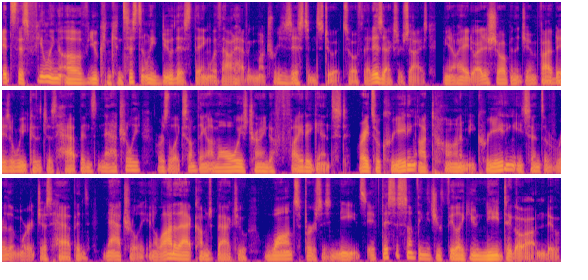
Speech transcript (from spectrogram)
it's this feeling of you can consistently do this thing without having much resistance to it. So if that is exercise, you know, hey, do I just show up in the gym five days a week because it just happens naturally, or is it like something I'm always trying to fight against? Right. So creating autonomy, creating a sense of rhythm where it just happens naturally, and a lot of that comes back to wants versus needs. If this is something that you feel like you need to go out and do,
